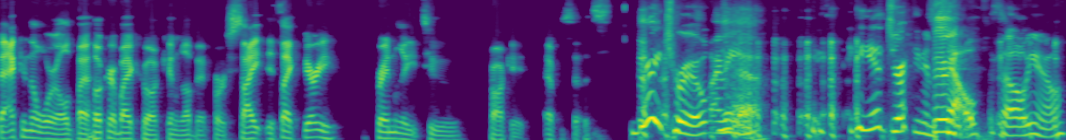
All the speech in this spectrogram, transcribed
Back in the World by Hooker by Crook and Love at First Sight, it's like very friendly to Crockett episodes. Very true. I mean, Yeah. he is directing himself, so you know.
